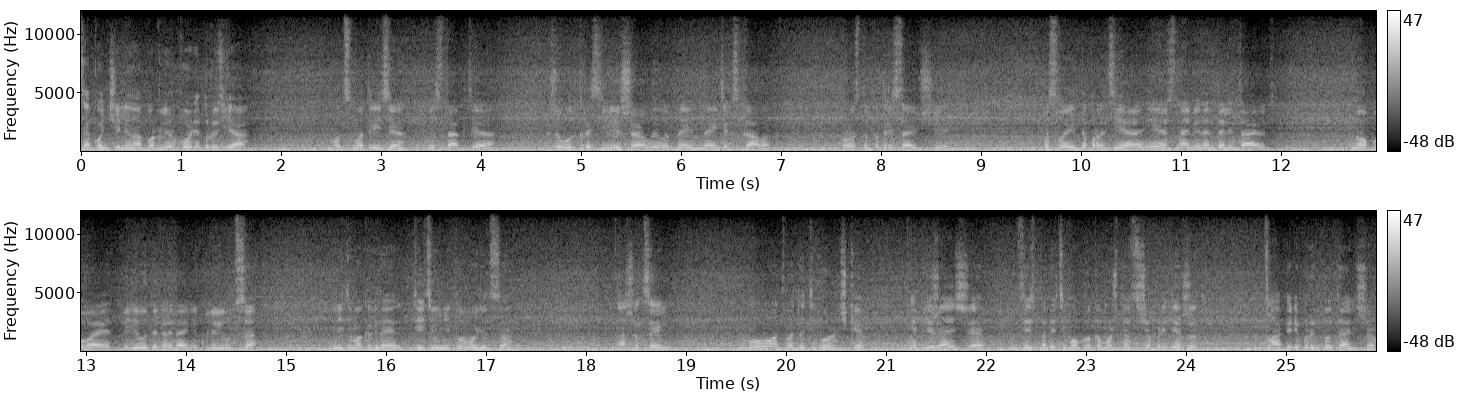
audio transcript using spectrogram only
закончили набор в Веркоре, друзья. Вот смотрите, места, где живут красивейшие орлы вот на, на этих скалах. Просто потрясающие. По своей доброте они с нами иногда летают. Но бывают периоды, когда они клюются. Видимо, когда дети у них выводятся. Наша цель вот в этой горочке. Не ближайшая. Вот здесь под этим облаком, может, нас еще придержит. А перепрыгнуть дальше.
